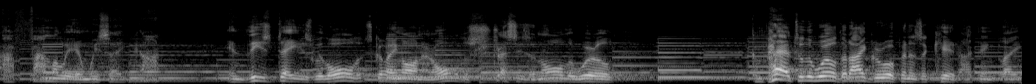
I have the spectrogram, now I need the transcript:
our family and we say, God, in these days with all that's going on and all the stresses and all the world, compared to the world that I grew up in as a kid, I think, like,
